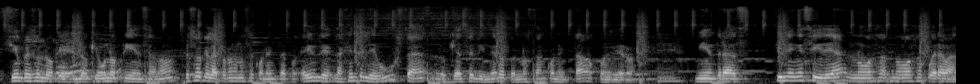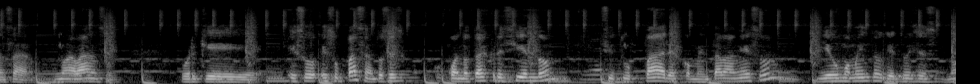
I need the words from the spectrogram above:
Siempre eso es lo que, lo que uno piensa, ¿no? Eso que la persona no se conecta con... ellos le- la gente le gusta lo que hace el dinero, pero no están conectados con el dinero. Mientras tienen esa idea, no vas a, no vas a poder avanzar, no avances, porque eso, eso pasa. Entonces, cuando estás creciendo, si tus padres comentaban eso, llega un momento que tú dices, no,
